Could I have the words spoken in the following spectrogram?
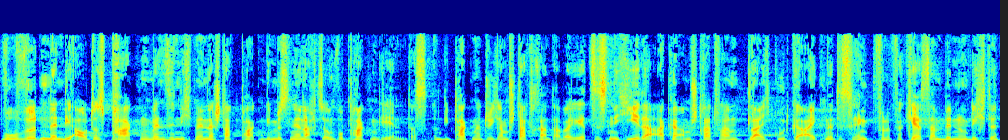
Wo würden denn die Autos parken, wenn sie nicht mehr in der Stadt parken? Die müssen ja nachts irgendwo parken gehen. Das, die parken natürlich am Stadtrand, aber jetzt ist nicht jeder Acker am Stadtrand gleich gut geeignet. Das hängt von der Verkehrsanbindung, Dichte.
